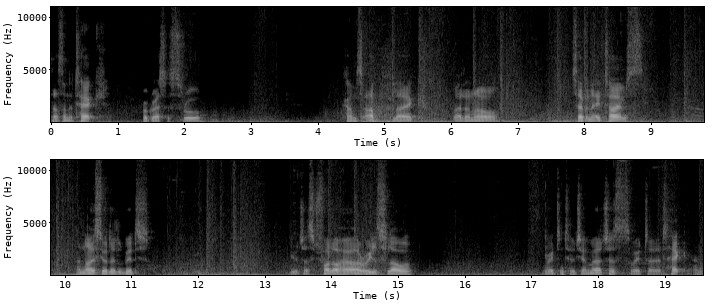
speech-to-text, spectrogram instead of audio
does an attack, progresses through, comes up like, I don't know, seven, eight times, annoys you a little bit. You just follow her real slow, wait until she emerges, wait to attack, and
